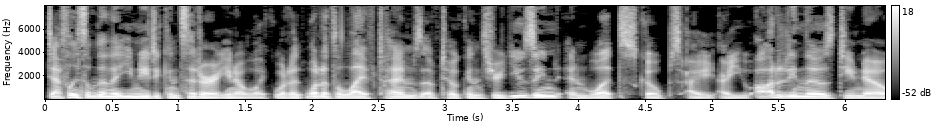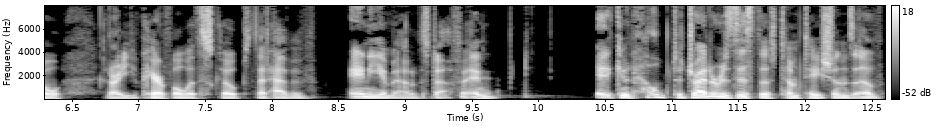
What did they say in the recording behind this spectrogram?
definitely something that you need to consider. You know, like what are, what are the lifetimes of tokens you're using and what scopes are, are you auditing those? Do you know? And are you careful with scopes that have any amount of stuff? And it can help to try to resist those temptations of,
